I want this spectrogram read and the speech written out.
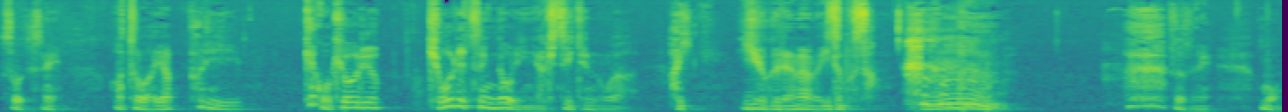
そうですね。あとはやっぱり結構強烈強烈に脳裏に焼き付いているのが、はい、夕暮れなの出雲さん。うん そうですね。も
